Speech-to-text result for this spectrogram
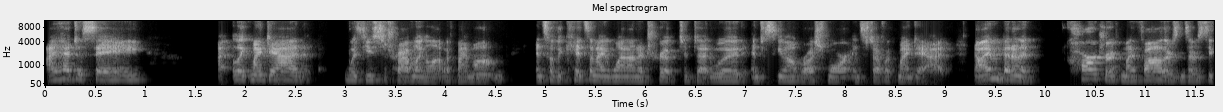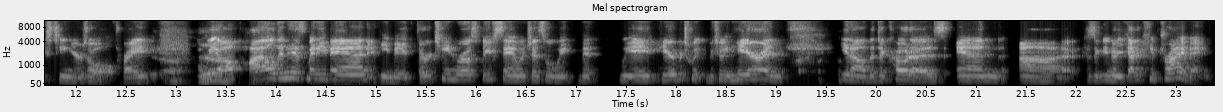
I had to say, like my dad was used to traveling a lot with my mom. And so the kids and I went on a trip to Deadwood and to see Mount Rushmore and stuff with my dad. Now, I haven't been on a car trip with my father since I was 16 years old, right? Yeah, yeah. We all piled in his minivan and he made 13 roast beef sandwiches when we that we ate here between between here and you know the Dakotas. And uh because you know you got to keep driving.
